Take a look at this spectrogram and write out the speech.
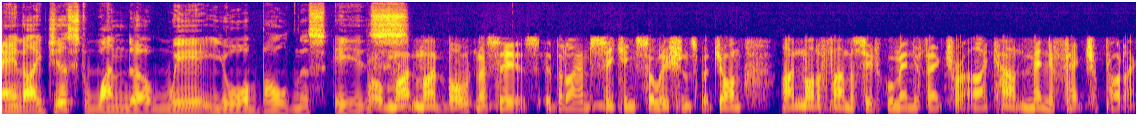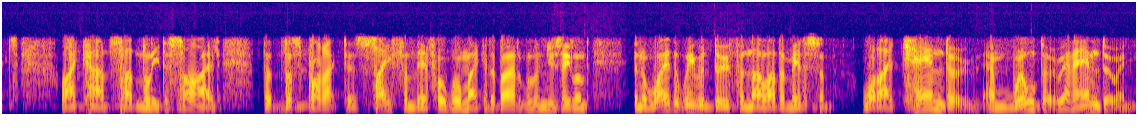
And I just wonder where your boldness is. Well, my, my boldness is that I am seeking solutions. But, John, I'm not a pharmaceutical manufacturer. I can't manufacture products. I can't suddenly decide that this product is safe and therefore we'll make it available in New Zealand in a way that we would do for no other medicine. What I can do and will do and am doing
